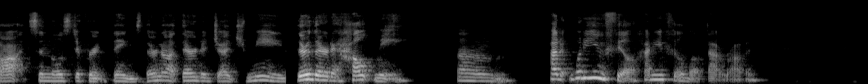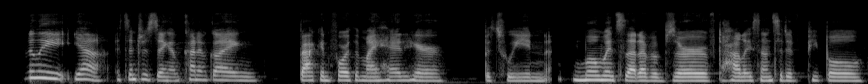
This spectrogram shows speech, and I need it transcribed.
thoughts and those different things, they're not there to judge me. They're there to help me. Um, how do, what do you feel? How do you feel about that, Robin? Really, yeah, it's interesting. I'm kind of going back and forth in my head here between moments that I've observed highly sensitive people,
